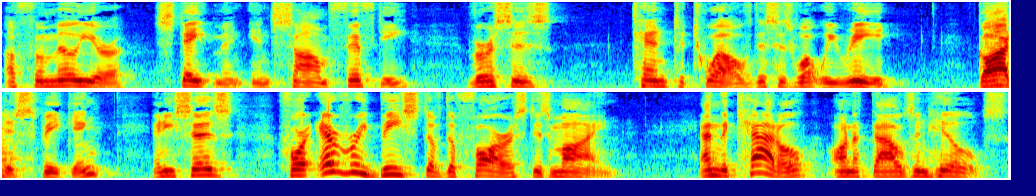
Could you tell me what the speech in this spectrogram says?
a familiar statement in Psalm 50, verses 10 to 12. This is what we read. God is speaking, and he says, For every beast of the forest is mine, and the cattle on a thousand hills.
